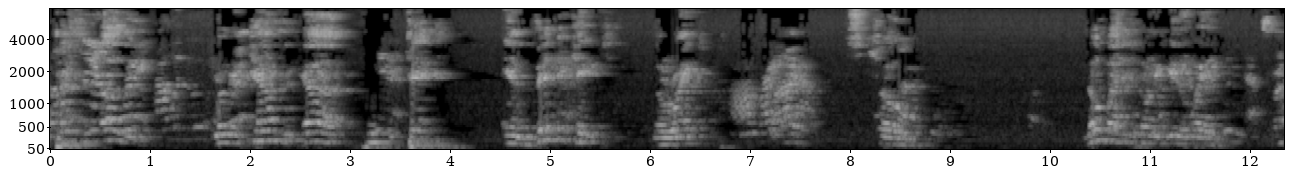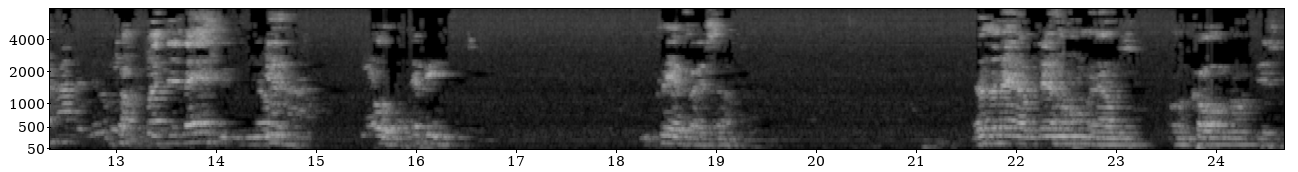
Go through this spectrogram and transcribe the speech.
oppressing others will encounter God who protects and vindicates the right? All right. So nobody's going to get away That's right. I'm talking about this last week. No. Yeah. Oh, let me clarify something. The other night I was at home and I was on a call on this.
